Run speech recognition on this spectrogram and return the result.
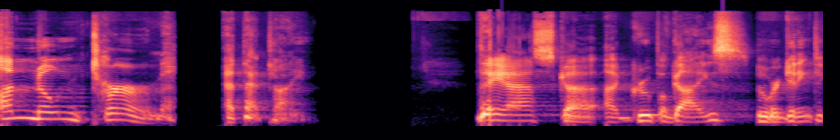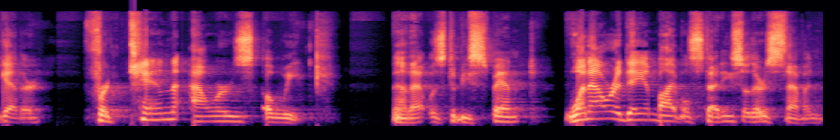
unknown term at that time. They asked uh, a group of guys who were getting together for 10 hours a week. Now, that was to be spent one hour a day in Bible study, so there's seven,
